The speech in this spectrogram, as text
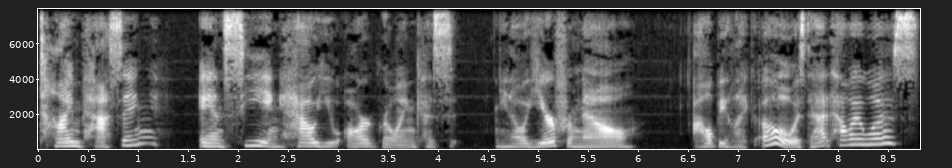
time passing and seeing how you are growing. Because you know a year from now i'll be like oh is that how i was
